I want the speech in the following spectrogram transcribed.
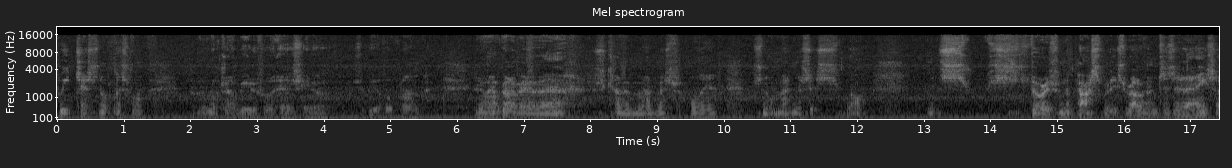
sweet chestnut, this one. Look how beautiful it is, you know. It's a beautiful plant. Anyway, I've got a bit of a kind of madness for you. It's not madness, it's, well, it's stories from the past, but it's relevant to today, so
